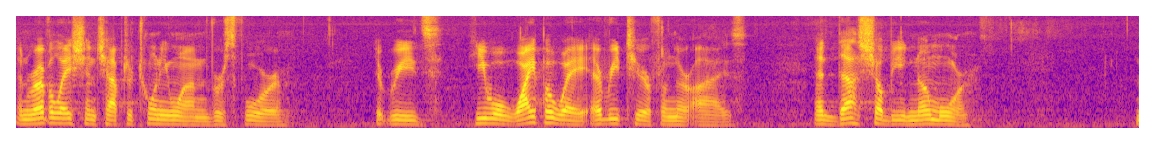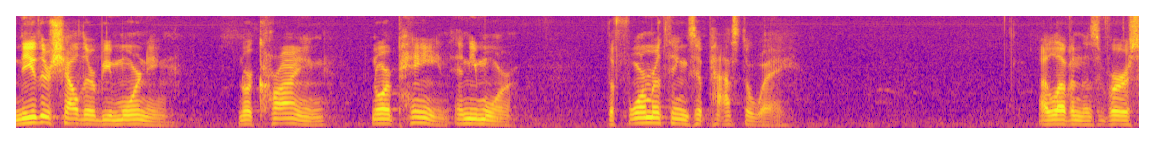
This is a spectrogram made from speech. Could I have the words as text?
In Revelation chapter 21, verse 4, it reads, He will wipe away every tear from their eyes, and death shall be no more. Neither shall there be mourning, nor crying, nor pain any more. The former things have passed away. I love in this verse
